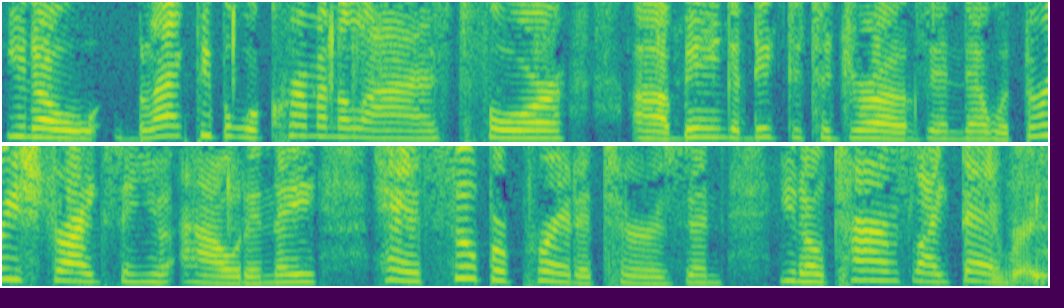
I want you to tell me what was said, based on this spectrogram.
you know, black people were criminalized for uh, being addicted to drugs, and there were three strikes and you're out, and they had super predators and, you know, terms like that. Right.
